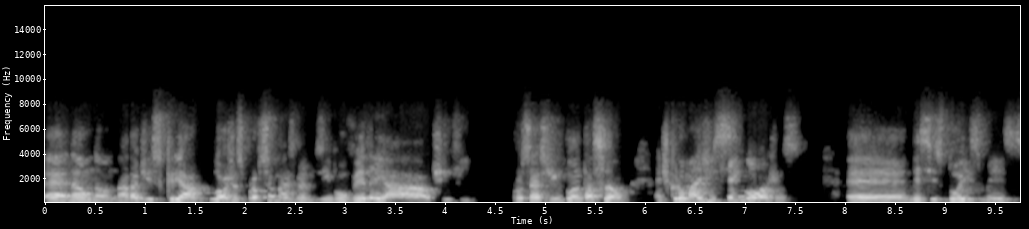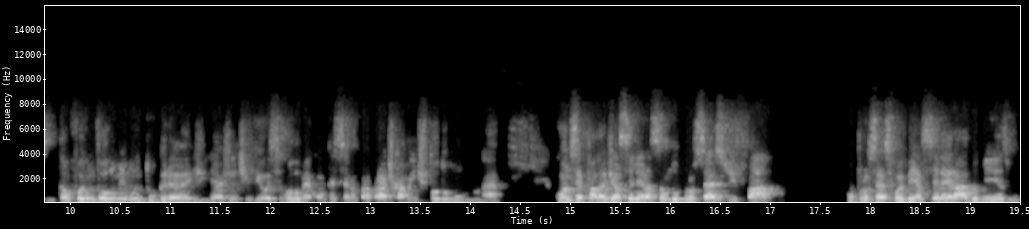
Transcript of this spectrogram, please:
É, não, não, nada disso. Criar lojas profissionais mesmo, desenvolver layout, enfim, processo de implantação. A gente criou mais de 100 lojas é, nesses dois meses. Então foi um volume muito grande, a gente viu esse volume acontecendo para praticamente todo mundo, né? Quando você fala de aceleração do processo, de fato, o processo foi bem acelerado mesmo.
